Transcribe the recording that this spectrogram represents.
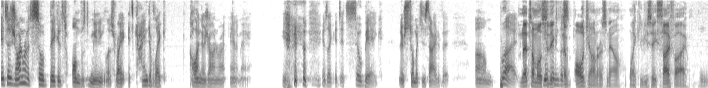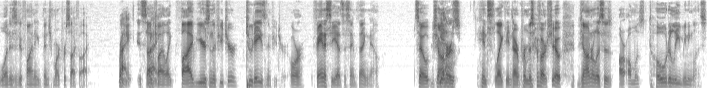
it's a genre that's so big it's almost meaningless, right? It's kind of like calling a genre anime. it's like it's it's so big. There's so much inside of it. Um, but That's almost to the Given the extent of all genres now. Like if you say sci-fi, what is a defining benchmark for sci-fi? right, Is sci-fi Right. like five years in the future, two days in the future, or fantasy has the same thing now? So genres, hence like the entire premise of our show, genre lists are almost totally meaningless,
